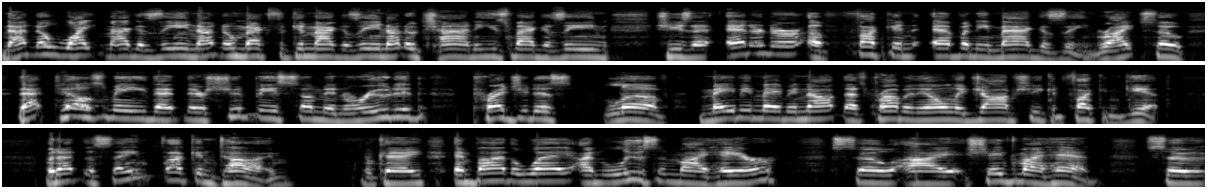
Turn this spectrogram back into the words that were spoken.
Not no white magazine, not no Mexican magazine, not no Chinese magazine. She's an editor of fucking Ebony magazine, right? So that tells me that there should be some enrooted prejudice love. Maybe, maybe not. That's probably the only job she could fucking get. But at the same fucking time, Okay. And by the way, I'm losing my hair, so I shaved my head. So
